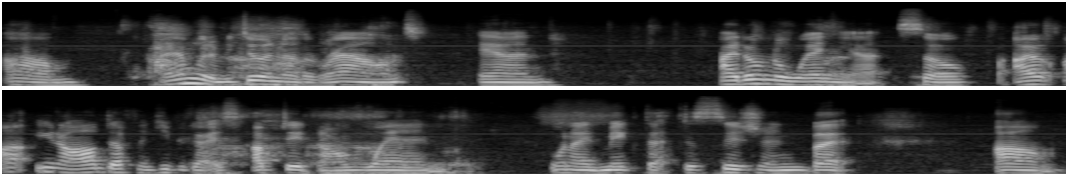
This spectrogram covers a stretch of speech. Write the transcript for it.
um, I am going to be doing another round, and I don't know when yet. So I, I, you know, I'll definitely keep you guys updated on when when I make that decision. But um,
